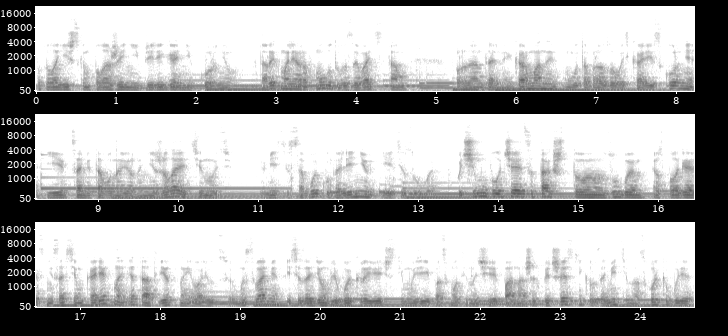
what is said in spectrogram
патологическом положении и прилегании к корню вторых маляров могут вызывать там пародонтальные карманы, могут образовывать кариес корня. И, сами того, наверное, не желая, тянуть вместе с собой к удалению и эти зубы. Почему получается так, что зубы располагаются не совсем корректно, это ответ на эволюцию. Мы с вами, если зайдем в любой краеведческий музей и посмотрим на черепа наших предшественников, заметим, насколько были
